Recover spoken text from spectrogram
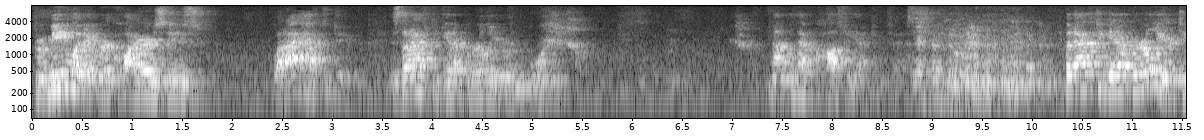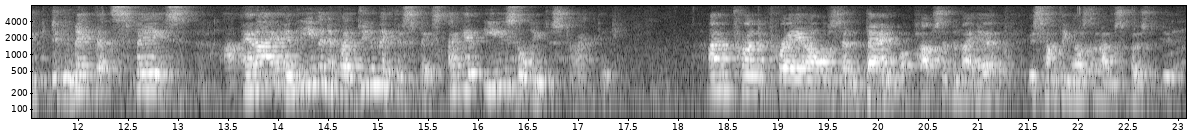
For me, what it requires is, what I have to do, is that I have to get up earlier in the morning. Not without coffee, I confess. but I have to get up earlier to, to make that space. And, I, and even if I do make this space, I get easily distracted. I'm trying to pray and all of a sudden, bang, what pops into my head is something else that I'm supposed to do.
